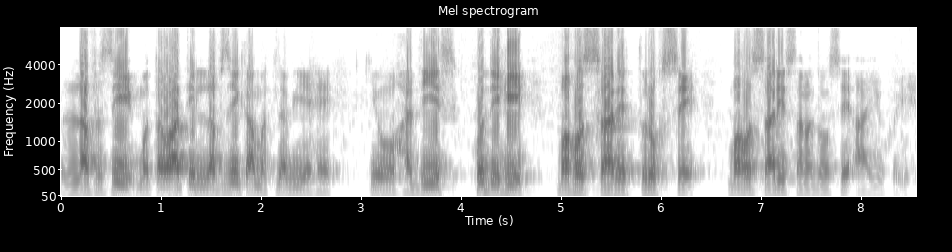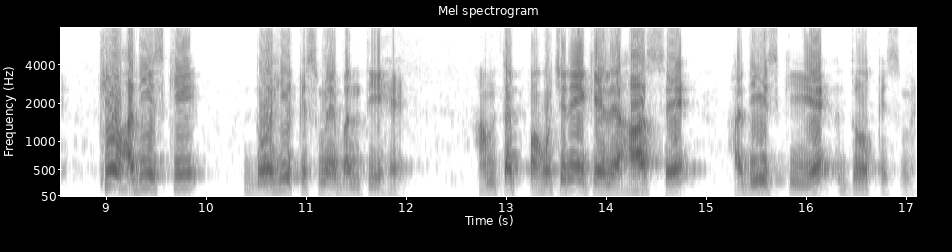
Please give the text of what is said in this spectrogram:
لفظی متواتر لفظی کا مطلب یہ ہے کہ وہ حدیث خود ہی بہت سارے طرق سے، بہت ساری سندوں سے آئی ہوئی ہے۔ کیوں حدیث کی دو ہی قسمیں بنتی ہیں؟ ہم تک پہنچنے کے لحاظ سے حدیث کی یہ دو قسمیں۔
